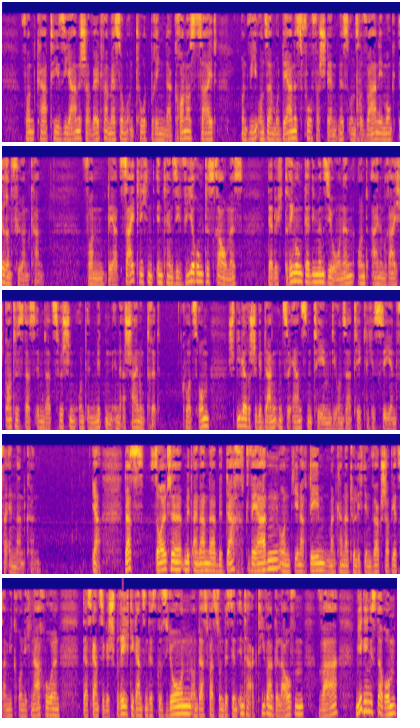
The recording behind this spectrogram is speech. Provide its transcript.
Von kartesianischer Weltvermessung und todbringender Kronoszeit und wie unser modernes Vorverständnis unsere Wahrnehmung irrenführen kann von der zeitlichen Intensivierung des Raumes, der Durchdringung der Dimensionen und einem Reich Gottes, das im Dazwischen und inmitten in Erscheinung tritt. Kurzum, spielerische Gedanken zu ernsten Themen, die unser tägliches Sehen verändern können. Ja, das sollte miteinander bedacht werden und je nachdem, man kann natürlich den Workshop jetzt am Mikro nicht nachholen, das ganze Gespräch, die ganzen Diskussionen und das, was so ein bisschen interaktiver gelaufen war. Mir ging es darum,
